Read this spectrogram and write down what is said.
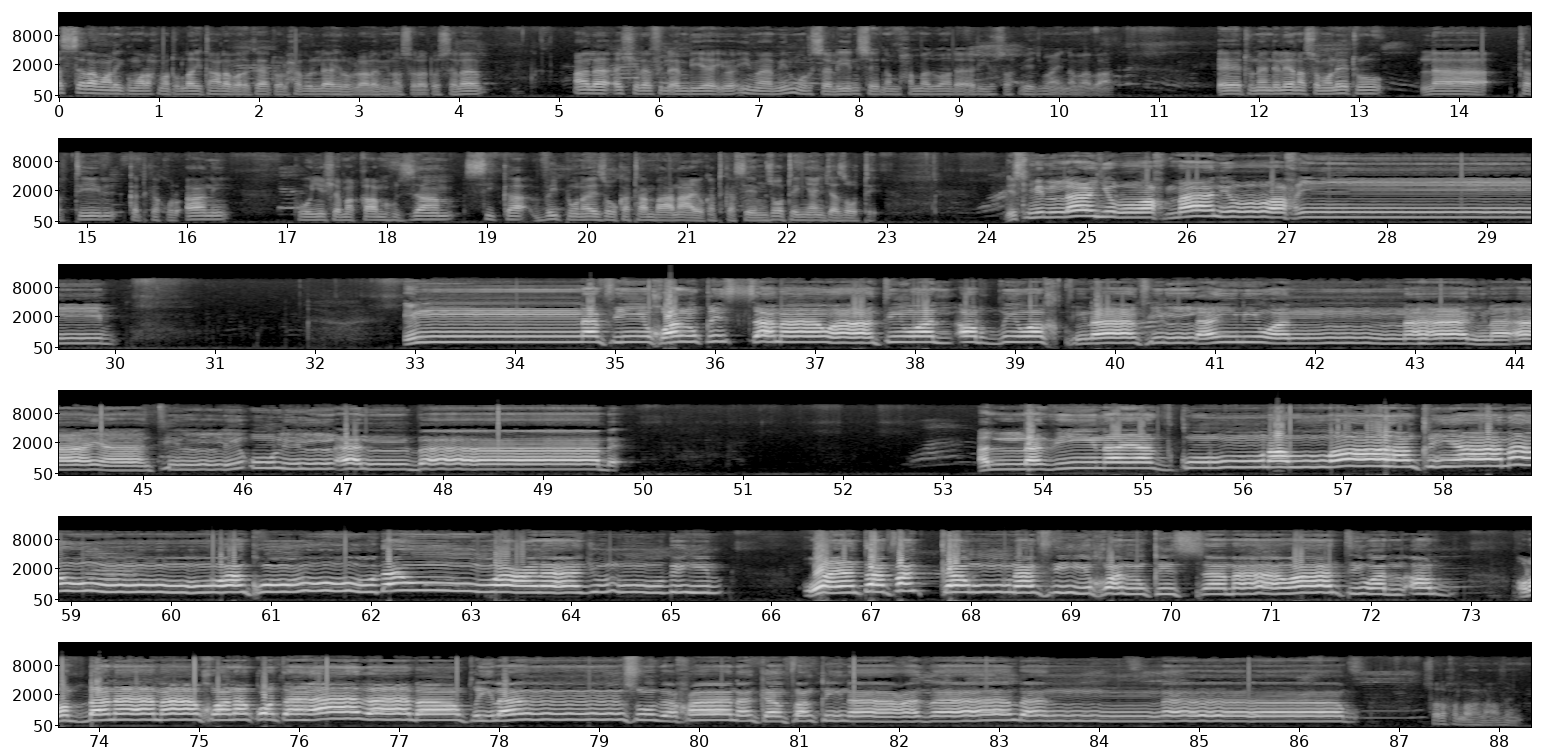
السلام عليكم ورحمة الله تعالى وبركاته الحمد لله رب العالمين والصلاة والسلام على أشرف الأنبياء وإمام المرسلين سيدنا Muhammad wa ala alihi wasahbihi ajmain amma ba'd. E, tunaendelea na somo letu la tartil katika Qur'ani kuonyesha maqam huzam sika vipi unaweza ukatambaa nayo katika sehemu zote nyanja zote bismillahi rrahmani rrahim إن في خلق السماوات والأرض واختلاف الليل والنهار لآيات لأولي الألباب. الذين يذكرون الله قياما وقعودا وعلى جنوبهم ويتفكرون في خلق السماوات والأرض. ربنا ما خلقت هذا باطلا سبحانك فقنا عذاب النار. صدق الله العظيم.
